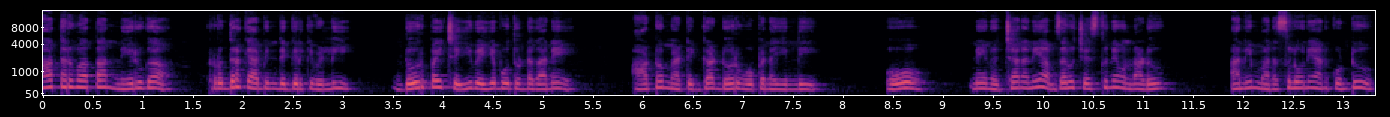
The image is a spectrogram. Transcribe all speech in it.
ఆ తర్వాత నేరుగా రుద్ర క్యాబిన్ దగ్గరికి వెళ్ళి డోర్పై చెయ్యి వేయబోతుండగానే ఆటోమేటిక్గా డోర్ ఓపెన్ అయ్యింది. ఓ నేనొచ్చానని అబ్జర్వ్ చేస్తూనే ఉన్నాడు అని మనసులోనే అనుకుంటూ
